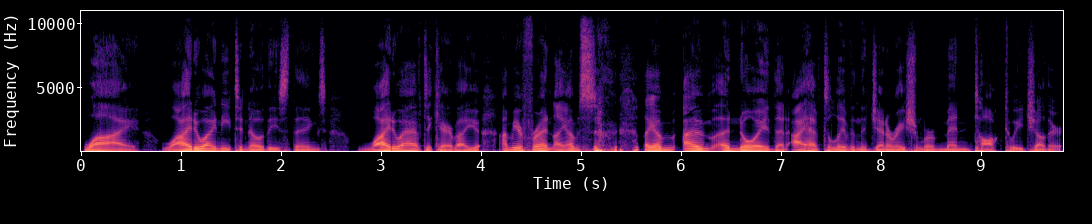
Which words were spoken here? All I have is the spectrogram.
Why? Why do I need to know these things? Why do I have to care about you? I'm your friend. Like I'm so, like I'm I'm annoyed that I have to live in the generation where men talk to each other.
